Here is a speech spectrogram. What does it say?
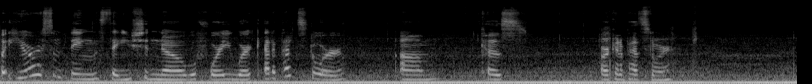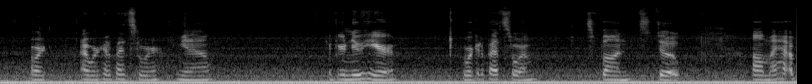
but here are some things that you should know before you work at a pet store. Um, cause I work at a pet store. Or I work at a pet store, you know. If you're new here, work at a pet store. It's fun, it's dope. Um, I have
